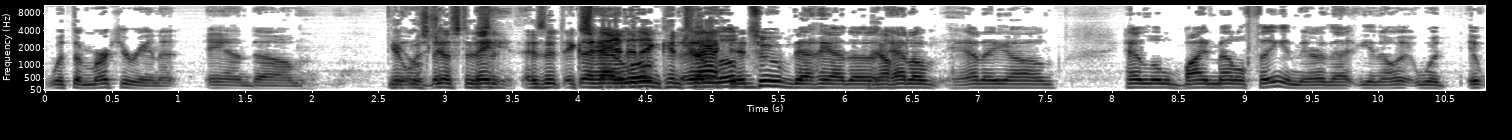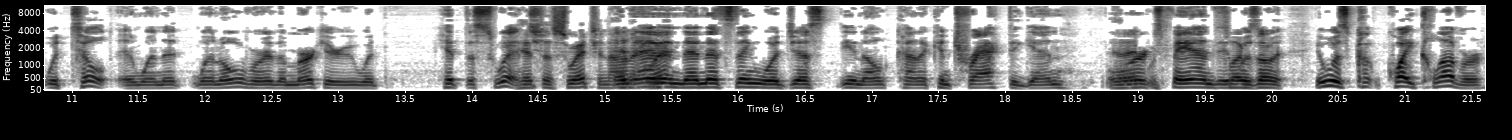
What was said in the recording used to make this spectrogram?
with the mercury in it, and um, It know, was they- just as they- it, as it they had a expanded little, and had a little tube that had a Yep. had a had a um, had a little bimetal thing in there that you know it would it would tilt, and when it went over, the mercury would hit the switch, Hit the switch and on and, it and, went. then this thing would just you know kind of contract again And or expand. It was a it was c- quite clever.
